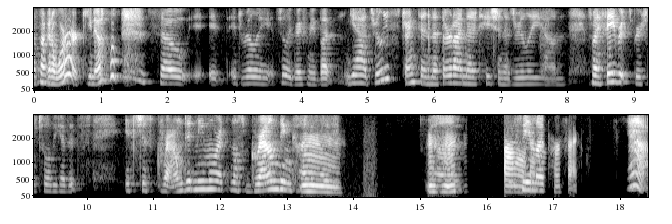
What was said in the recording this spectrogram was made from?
that's not going to work, you know. so it, it it really it's really great for me. But yeah, it's really strengthened. The third eye meditation is really um it's my favorite spiritual tool because it's it's just grounded me more. It's the most grounding kind mm. of Mhm. Um, oh, that's my, perfect. Yeah.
